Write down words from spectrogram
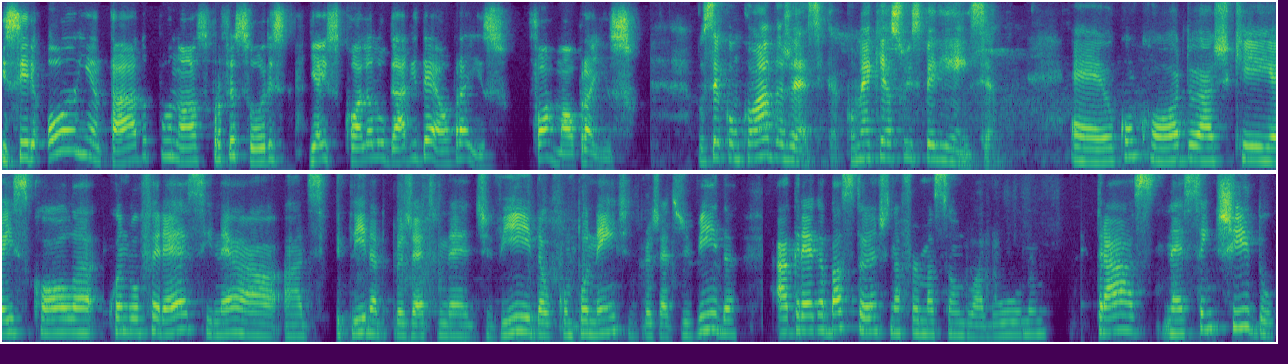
e ser orientado por nós professores, e a escola é o lugar ideal para isso, formal para isso. Você concorda, Jéssica? Como é que é a sua experiência? É, eu concordo, eu acho que a escola, quando oferece né, a, a, disciplina do projeto né, de vida, o componente do projeto de vida, agrega bastante na formação do aluno, traz né, sentido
